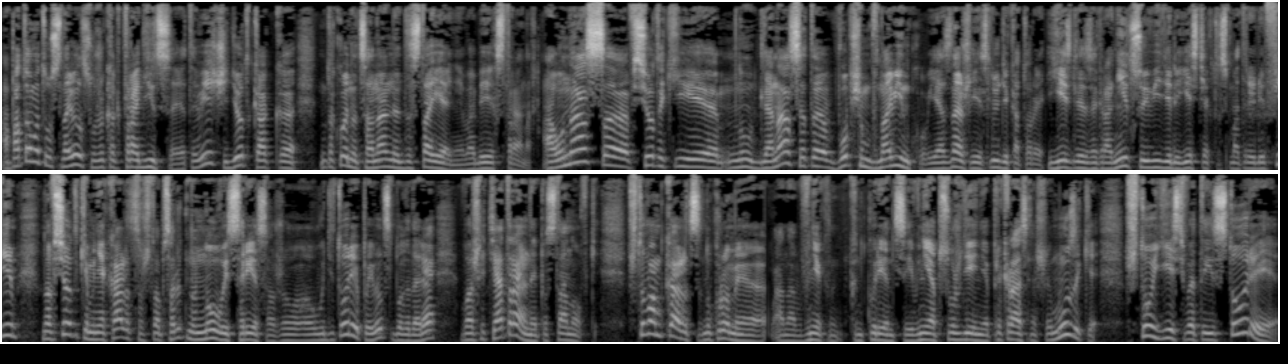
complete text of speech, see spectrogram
А потом это установилось уже как традиция эта вещь идет как э, ну, такое национальное достояние в обеих странах. А у нас все-таки, ну, для нас это, в общем, в новинку. Я знаю, что есть люди, которые ездили за границу и видели, есть те, кто смотрели фильм, но все-таки мне кажется, что абсолютно новый срез уже аудитории появился благодаря вашей театральной постановке. Что вам кажется, ну, кроме она вне конкуренции, вне обсуждения прекраснейшей музыки, что есть в этой истории,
